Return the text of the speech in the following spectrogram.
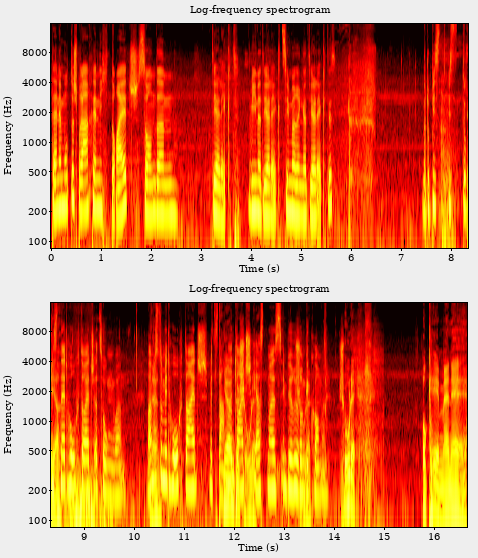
deine Muttersprache nicht Deutsch, sondern Dialekt, Wiener Dialekt, Simmeringer Dialekt ist? Weil du bist, bist, du bist Ja. nicht Hochdeutsch erzogen worden. Wann bist du Nein. mit Hochdeutsch, mit Ja, Standarddeutsch Schule. erstmals in Berührung Schule. gekommen? Schule. Okay, meine,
